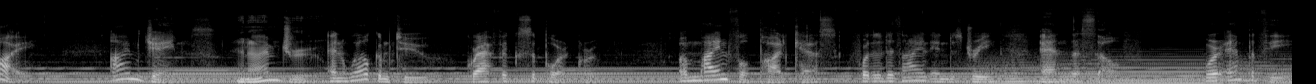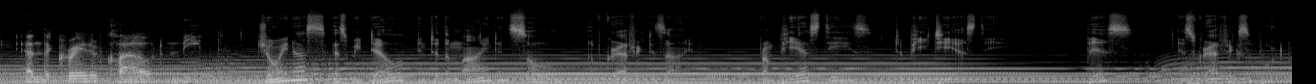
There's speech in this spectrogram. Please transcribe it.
Hi, I'm James, And I'm Drew. and welcome to Graphic Support Group, a mindful podcast for the design industry and the self, where empathy and the creative cloud meet. Join us as we delve into the mind and soul of graphic design, from PSDs to PTSD. This is Graphic Support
